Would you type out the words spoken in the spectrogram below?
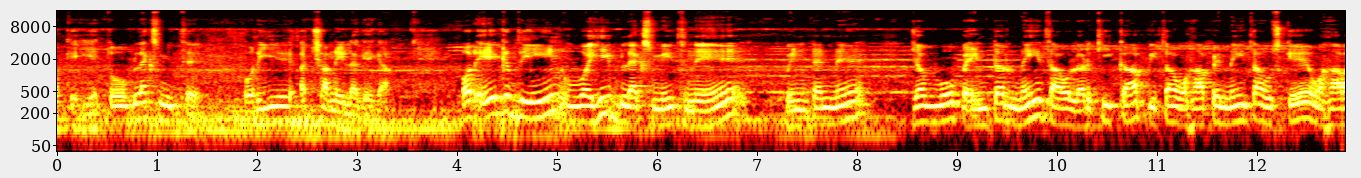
ओके ये तो ब्लैक स्मिथ थे और ये अच्छा नहीं लगेगा। और एक दिन वही ब्लैक स्मिथ ने क्विंटन ने जब वो पेंटर नहीं था, वो लड़की का पिता वहाँ पे नहीं था, उसके वहाँ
